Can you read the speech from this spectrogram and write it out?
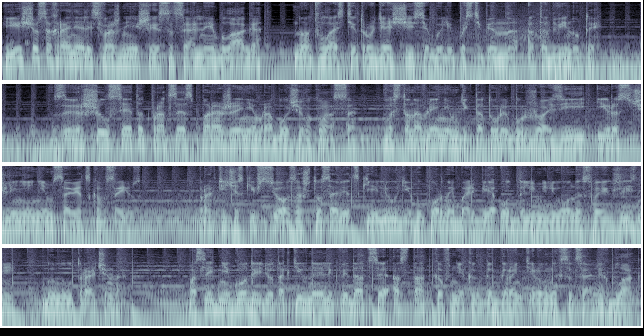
Еще сохранялись важнейшие социальные блага, но от власти трудящиеся были постепенно отодвинуты. Завершился этот процесс поражением рабочего класса, восстановлением диктатуры буржуазии и расчленением Советского Союза. Практически все, за что советские люди в упорной борьбе отдали миллионы своих жизней, было утрачено. В последние годы идет активная ликвидация остатков некогда гарантированных социальных благ.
